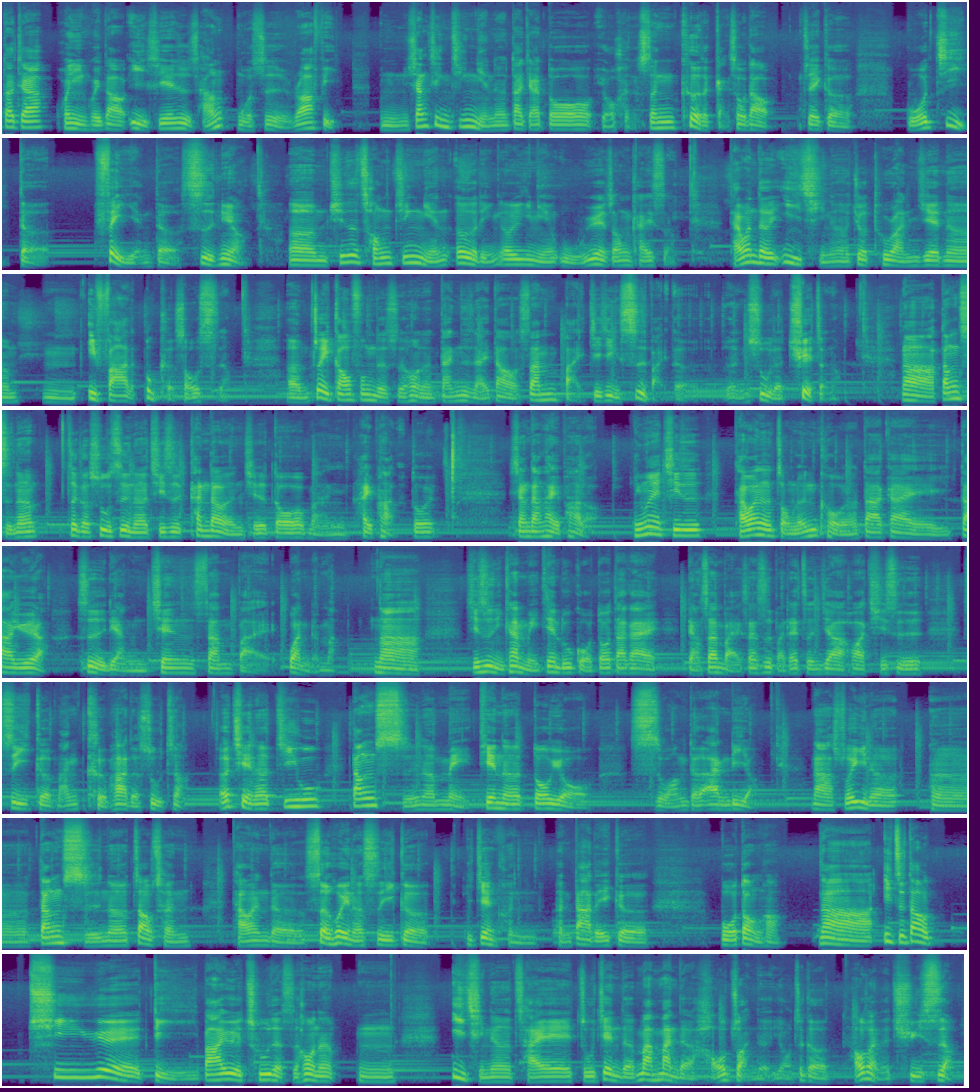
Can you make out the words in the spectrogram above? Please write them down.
大家欢迎回到一些日常，我是 Rafi。嗯，相信今年呢，大家都有很深刻的感受到这个国际的肺炎的肆虐。嗯，其实从今年二零二一年五月中开始，台湾的疫情呢，就突然间呢，嗯，一发的不可收拾啊。嗯，最高峰的时候呢，单日来到三百接近四百的人数的确诊哦。那当时呢，这个数字呢，其实看到人其实都蛮害怕的，都相当害怕的，因为其实台湾的总人口呢，大概大约啊是两千三百万人嘛。那其实你看，每天如果都大概两三百、三四百在增加的话，其实是一个蛮可怕的数字啊。而且呢，几乎当时呢，每天呢都有死亡的案例哦。那所以呢。呃，当时呢，造成台湾的社会呢是一个一件很很大的一个波动哈。那一直到七月底八月初的时候呢，嗯，疫情呢才逐渐的慢慢的好转的，有这个好转的趋势啊。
